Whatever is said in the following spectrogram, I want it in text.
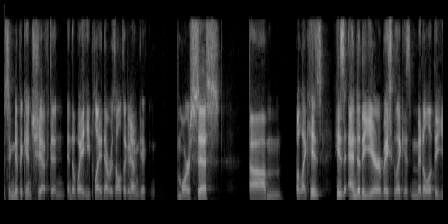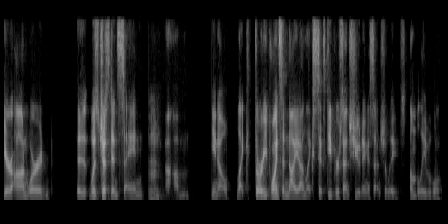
significant shift in in the way he played that resulted in him getting more assists. Um, but like his his end of the year, basically like his middle of the year onward, was just insane. Mm-hmm. Um, you know, like 30 points a night on like 60% shooting, essentially. It's unbelievable.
